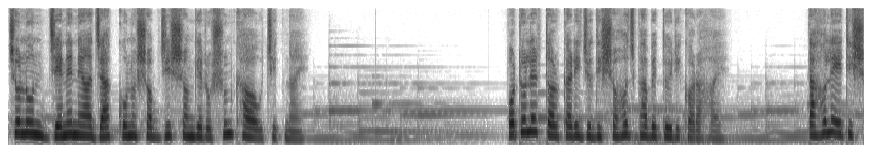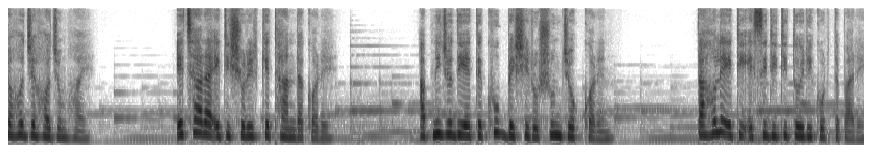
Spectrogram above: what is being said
চলুন জেনে নেওয়া যাক কোনো সবজির সঙ্গে রসুন খাওয়া উচিত নয়। পটলের তরকারি যদি সহজভাবে তৈরি করা হয়, তাহলে এটি সহজে হজম হয়। এছাড়া এটি শরীরকে ঠান্ডা করে। আপনি যদি এতে খুব বেশি রসুন যোগ করেন, তাহলে এটি অ্যাসিডিটি তৈরি করতে পারে।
